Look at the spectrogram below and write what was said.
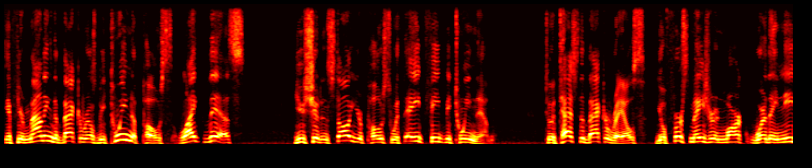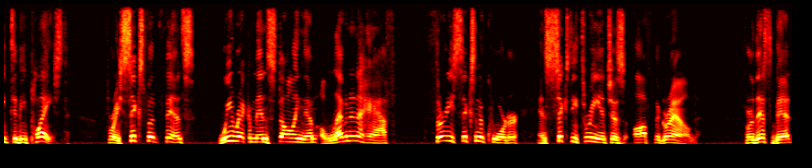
If you're mounting the backer rails between the posts like this, you should install your posts with eight feet between them. To attach the backer rails, you'll first measure and mark where they need to be placed. For a six foot fence, we recommend installing them 11 and a half, 36 and a quarter, and 63 inches off the ground. For this bit,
